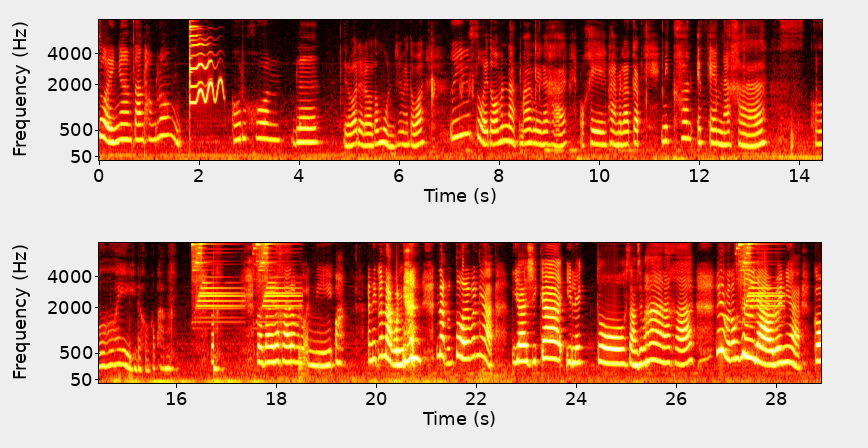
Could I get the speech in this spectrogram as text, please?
สวยงามตามท้องร่องโอ้ทุกคนเบลอเดี๋ยวเราว่าเดี๋ยวเราต้องหมุนใช่ไหมแต่ว่า เอ้ยสวยแต่ว่ามันหนักมากเลยนะคะ โอเค ผ่านมาแล้วกับ Nikon FM นะคะ โอ้ย เดี๋ยวของก็พัง ต่อไปนะคะเรามาดูอันนี้อ๋ออันนี้ก็หนักเหมือนกัน หนักทุกตัวเลยวะเนี่ยยาชิก้าอิเล็ก โทร35 นะคะเฮ้ยทำไมต้องชื่อยาวด้วยเนี่ย ก็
